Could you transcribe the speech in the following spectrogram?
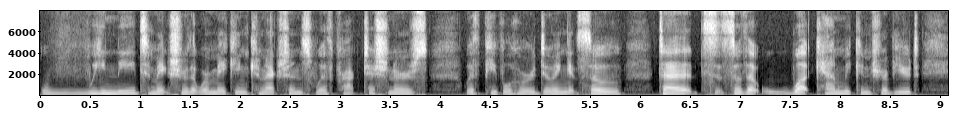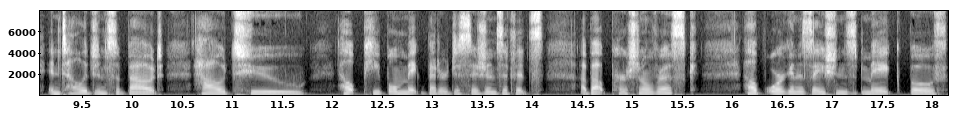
we need to make sure that we're making connections with practitioners, with people who are doing it, so to, so that what can we contribute, intelligence about how to help people make better decisions if it's about personal risk, help organizations make both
